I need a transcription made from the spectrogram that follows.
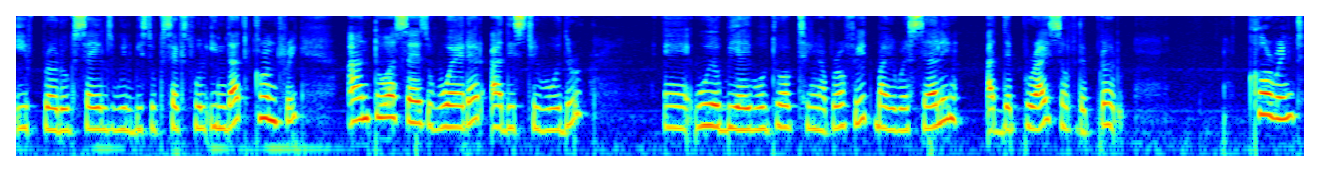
if product sales will be successful in that country and to assess whether a distributor uh, will be able to obtain a profit by reselling at the price of the product. Current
